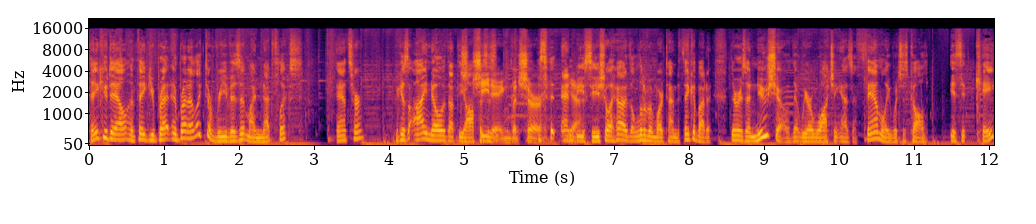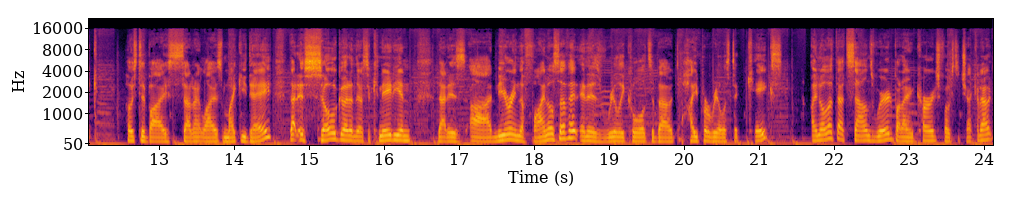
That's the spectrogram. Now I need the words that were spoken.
Thank you, Dale, and thank you, Brett. And Brett, I'd like to revisit my Netflix answer because I know that The Office is cheating, is, but sure, is NBC yeah. show. I had a little bit more time to think about it. There is a new show that we are watching as a family, which is called "Is It Cake?" Hosted by Saturday Night Live's Mikey Day. That is so good. And there's a Canadian that is uh, nearing the finals of it and it is really cool. It's about hyper realistic cakes. I know that that sounds weird, but I encourage folks to check it out.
